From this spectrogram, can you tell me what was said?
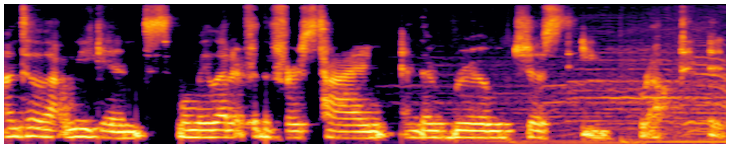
until that weekend when we led it for the first time and the room just erupted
